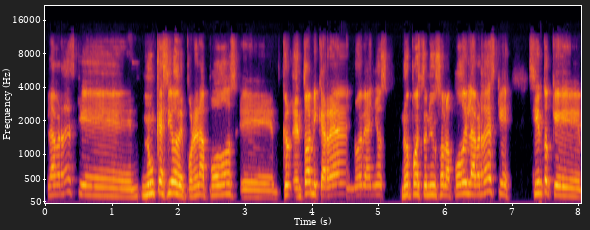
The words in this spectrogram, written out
La verdad es que nunca he sido de poner apodos. Eh, en toda mi carrera, en nueve años, no he puesto ni un solo apodo. Y la verdad es que siento que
